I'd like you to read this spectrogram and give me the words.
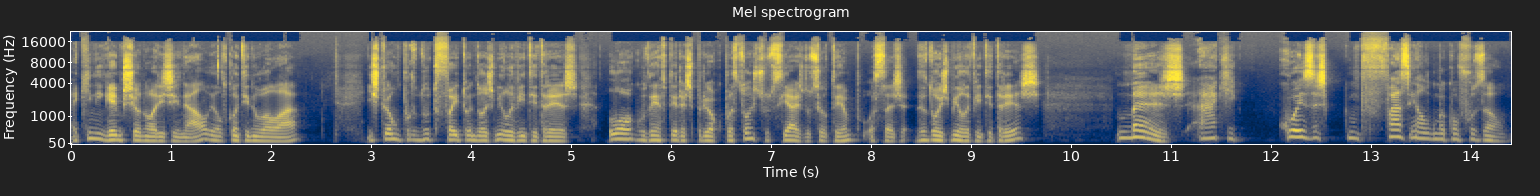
Aqui ninguém mexeu no original, ele continua lá. Isto é um produto feito em 2023, logo deve ter as preocupações sociais do seu tempo, ou seja, de 2023. Mas há aqui coisas que me fazem alguma confusão.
